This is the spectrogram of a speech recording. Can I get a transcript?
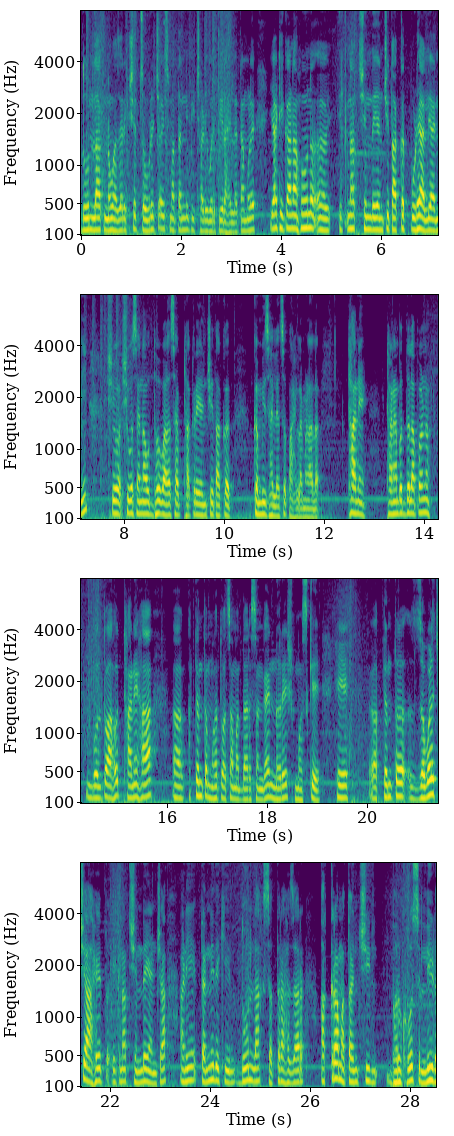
दोन लाख नऊ हजार एकशे चौवेचाळीस मतांनी पिछाडीवरती राहिल्या. त्यामुळे या ठिकाणाहून एकनाथ शिंदे यांची ताकद पुढे आली आणि शिव शिवसेना उद्धव बाळासाहेब ठाकरे यांची ताकद कमी झाल्याचं पाहायला मिळालं. ठाणे ठाण्याबद्दल आपण बोलतो आहोत. ठाणे हा अत्यंत महत्त्वाचा मतदारसंघ आहे. नरेश म्हस्के हे अत्यंत जवळचे आहेत एकनाथ शिंदे यांच्या आणि त्यांनी देखील दोन लाख सतरा हजार अकरा मतांची भरघोस लीड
